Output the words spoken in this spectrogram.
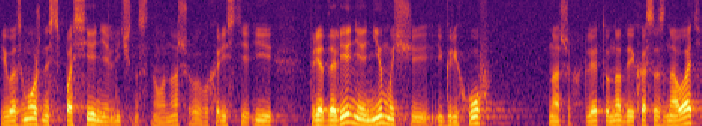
и возможность спасения личностного нашего во Христе и преодоления немощи и грехов наших. Для этого надо их осознавать,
